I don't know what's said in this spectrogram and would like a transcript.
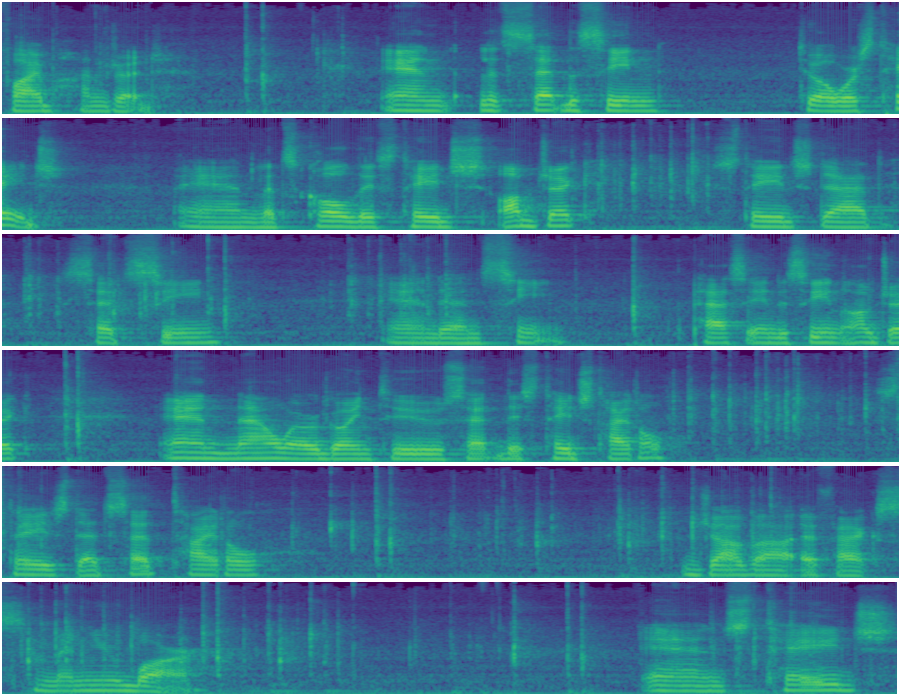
500 and let's set the scene to our stage. And let's call this stage object stage that set scene and then scene. Pass in the scene object. And now we're going to set the stage title. Stage that set title Java FX menu bar. And stage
